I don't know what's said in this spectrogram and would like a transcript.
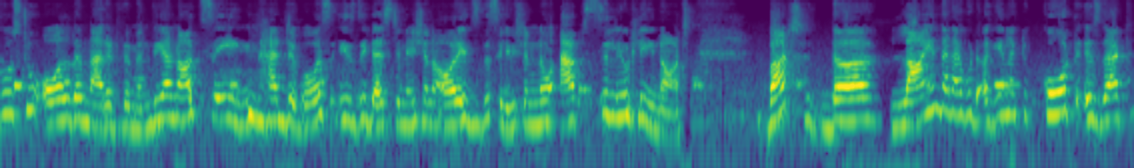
goes to all the married women. We are not saying that divorce is the destination or it's the solution. No, absolutely not. But the line that I would again like to quote is that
